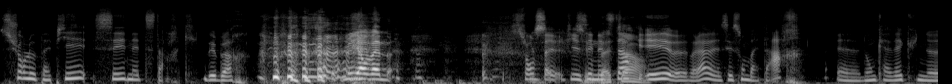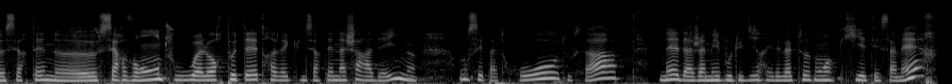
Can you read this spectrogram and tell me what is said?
sur le papier, c'est Ned Stark. Des barres. Meilleure vanne. Sur le C'est- papier, c'est Ned Stark et voilà, c'est son bâtard. Euh, donc avec une certaine euh, servante ou alors peut-être avec une certaine Ashara Dane. On ne sait pas trop tout ça. Ned a jamais voulu dire exactement qui était sa mère.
